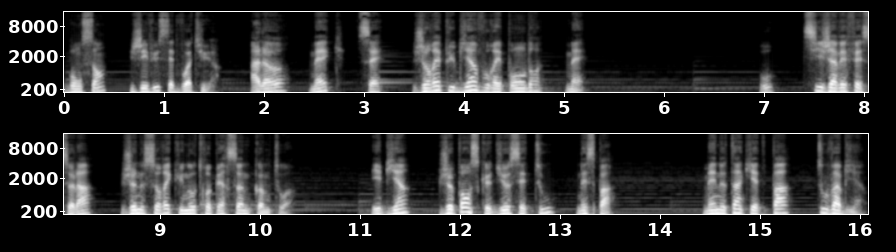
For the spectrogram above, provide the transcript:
Bon sang, j'ai vu cette voiture. Alors, mec, c'est. J'aurais pu bien vous répondre, mais. Oh, si j'avais fait cela, je ne serais qu'une autre personne comme toi. Eh bien, je pense que Dieu sait tout, n'est-ce pas? Mais ne t'inquiète pas, tout va bien.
